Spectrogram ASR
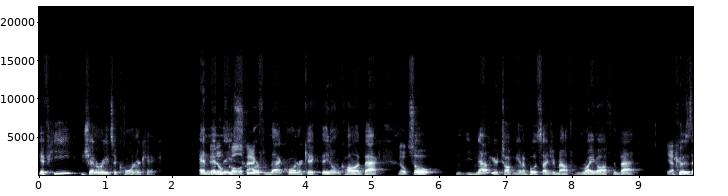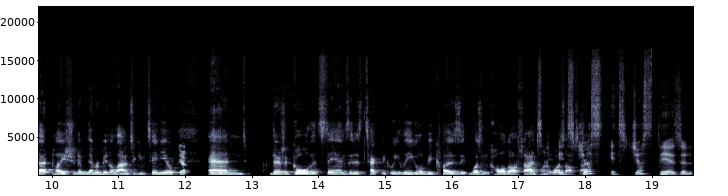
if he generates a corner kick, and they then they score from that corner kick, they don't call it back. Nope. So now you're talking out of both sides of your mouth right off the bat, yep. because that play should have never been allowed to continue. Yep. And there's a goal that stands that is technically legal because it wasn't called offsides it's, when it was it's offside. Just it's just there's an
